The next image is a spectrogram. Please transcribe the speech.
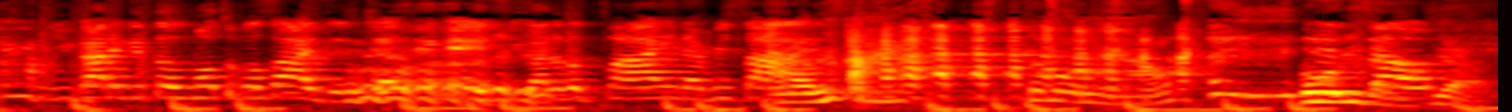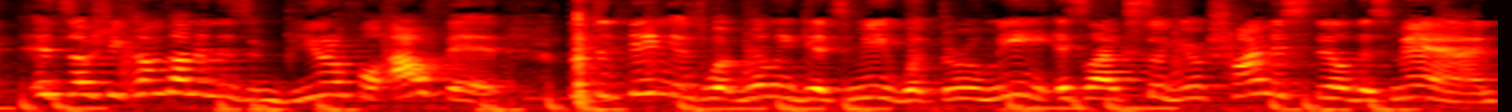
You know. You, you gotta get those multiple sizes just in case. You gotta look fly in every size. Every size. Come on now. But what were and so. Yeah. and so she comes out in this beautiful outfit. But the thing is, what really gets me, what threw me, is like, so you're trying to steal this man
